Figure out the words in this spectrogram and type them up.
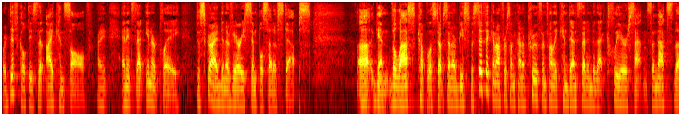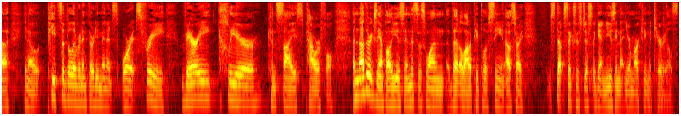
or difficulties that I can solve, right? And it's that interplay described in a very simple set of steps. Uh, again, the last couple of steps then are be specific and offer some kind of proof, and finally condense that into that clear sentence. And that's the, you know, pizza delivered in 30 minutes or it's free very clear, concise, powerful. Another example I'll use, and this is one that a lot of people have seen. Oh, sorry. Step six is just, again, using that in your marketing materials.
